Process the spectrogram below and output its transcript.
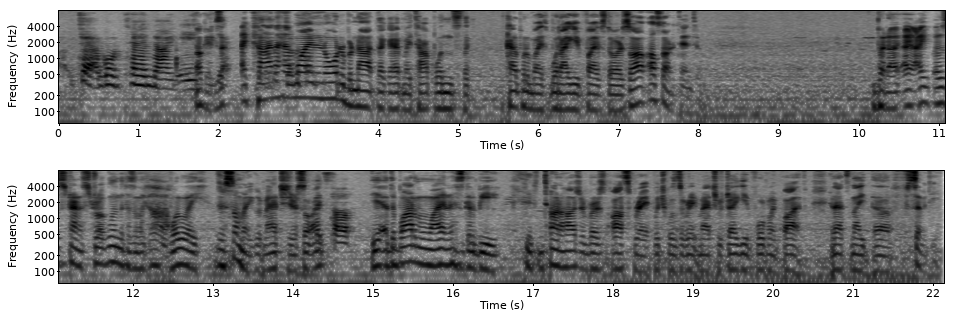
Uh, 10, I'm going 10, 9, 8. Okay, 'cause I, I kind of have mine in order, but not like I have my top ones. Like, kind of put my what I gave five stars. So I'll, I'll start at ten too. But I, I, I was kind of struggling because I'm like, oh, what do I? There's so many good matches here. So I, It's tough. yeah, at the bottom of mine is gonna be Donna Tanahashi versus Ospreay, which was a great match, which I gave 4.5, and that's night uh, 17.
